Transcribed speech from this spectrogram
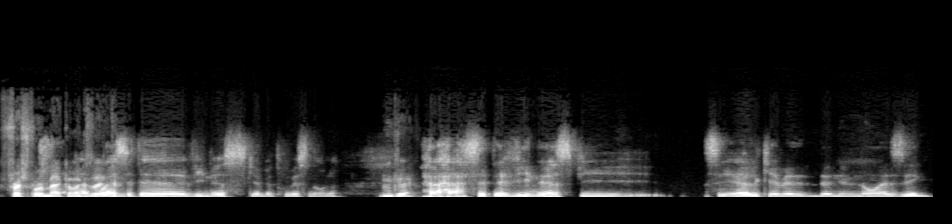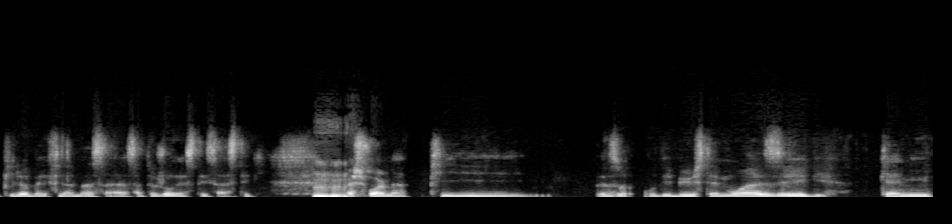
Fresh, format, comment vous avez Ouais, c'était Venus qui avait trouvé ce nom-là. OK. c'était Venus, puis c'est elle qui avait donné le nom à Zig, puis là, ben, finalement, ça, a toujours resté, ça stick. Mm format. Puis au début, c'était moi, Zig, Camille,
